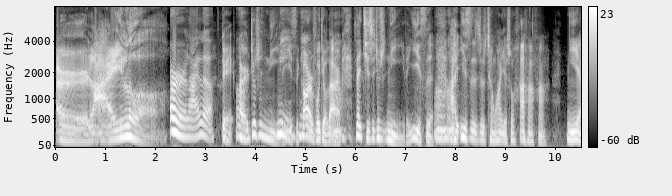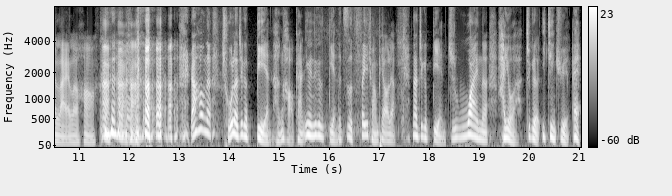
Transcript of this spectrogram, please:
尔来了”。尔来了，对，嗯尔就是你的意思，高尔夫球的尔嗯，那其实就是你的意思。嗯。啊，意思就是陈华也说，哈哈哈。你也来了哈，哈哈哈。然后呢，除了这个匾很好看，因为这个匾的字非常漂亮。那这个匾之外呢，还有啊，这个一进去，哎，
